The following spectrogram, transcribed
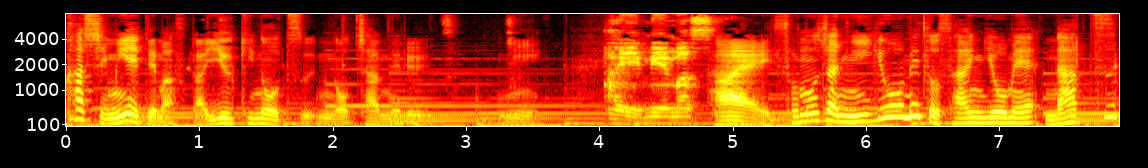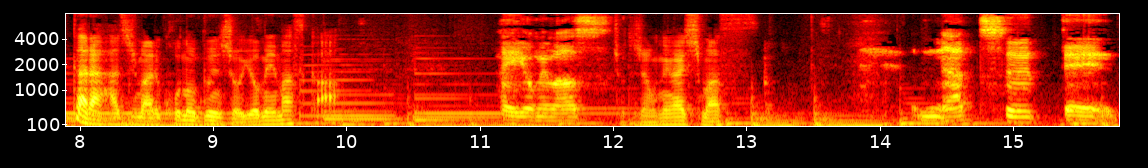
歌詞見えてますか？有機ノーツのチャンネルに。はい、見えます。はい。そのじゃあ2行目と3行目、夏から始まるこの文章読めますか？はい、読めます。ちょっとじゃあお願いします。夏って、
